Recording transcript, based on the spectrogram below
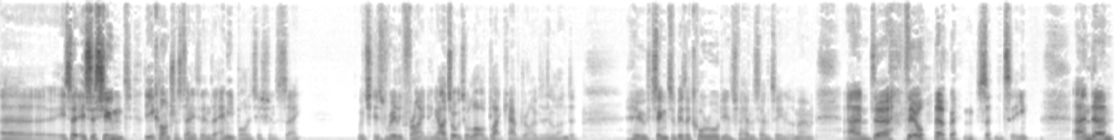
Uh, it's it's assumed that you can't trust anything that any politicians say, which is really frightening. I talk to a lot of black cab drivers in London, who seem to be the core audience for Heaven 17 at the moment, and uh, they all know Heaven 17 and um,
